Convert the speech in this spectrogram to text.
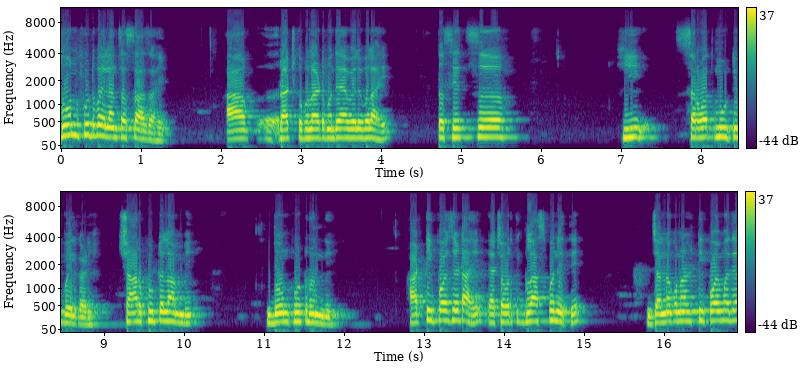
दोन फूट बैलांचा साज आहे. हा राजकमल आर्टमध्ये अवेलेबल आहे. तसेच ही सर्वात मोठी बैलगाडी चार फूट लांबी दोन फूट रुंदी. हा टीपॉय सेट आहे याच्यावरती ग्लास पण येते. ज्यांना कोणाला टीपॉयमध्ये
